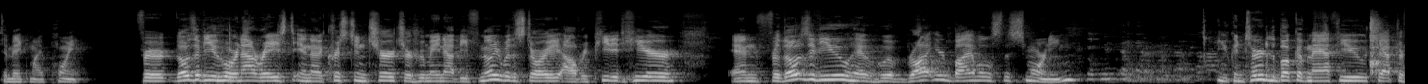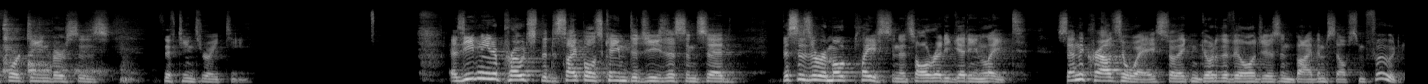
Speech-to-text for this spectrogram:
to make my point. For those of you who are not raised in a Christian church or who may not be familiar with the story, I'll repeat it here. And for those of you who have brought your Bibles this morning, you can turn to the book of Matthew, chapter 14, verses 15 through 18. As evening approached, the disciples came to Jesus and said, this is a remote place and it's already getting late. Send the crowds away so they can go to the villages and buy themselves some food.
